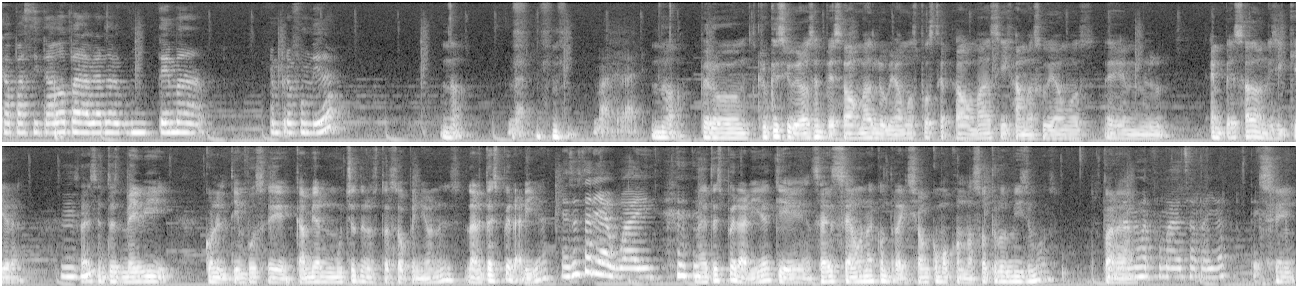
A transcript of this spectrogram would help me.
capacitado para hablar de algún tema en profundidad? No. Vale. Vale, No, pero creo que si hubiéramos empezado más, lo hubiéramos postergado más y jamás hubiéramos em, empezado ni siquiera. ¿Sabes? Entonces, maybe con el tiempo se cambian muchas de nuestras opiniones. La neta esperaría. Eso estaría guay. La neta esperaría que ¿sabes? sea una contradicción como con nosotros mismos. Para... La mejor forma de desarrollar. Sí.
